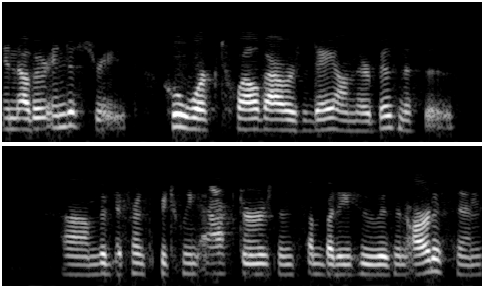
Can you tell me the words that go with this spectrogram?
in other industries who work 12 hours a day on their businesses. Um, the difference between actors and somebody who is an artisan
